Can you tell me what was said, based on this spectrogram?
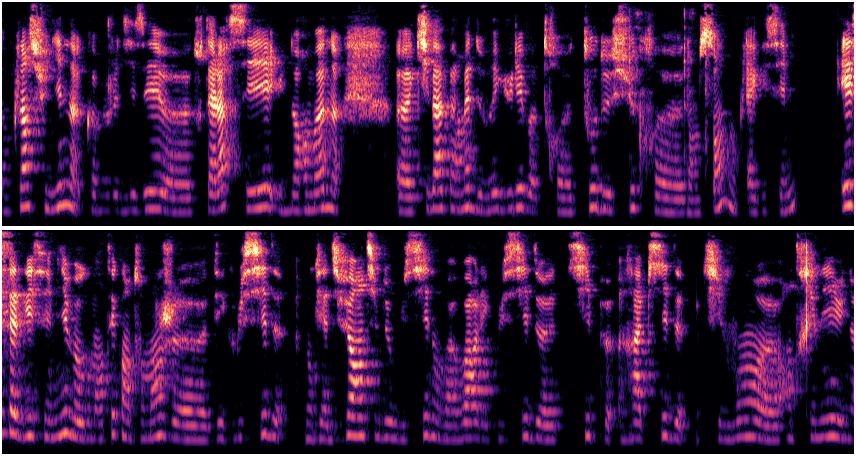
donc l'insuline comme je le disais tout à l'heure c'est une hormone qui va permettre de réguler votre taux de sucre dans le sang donc la glycémie et cette glycémie va augmenter quand on mange euh, des glucides. Donc il y a différents types de glucides. On va avoir les glucides type rapide qui vont euh, entraîner une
